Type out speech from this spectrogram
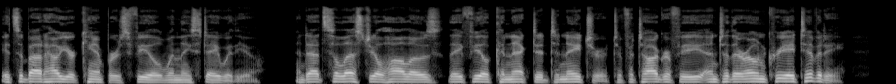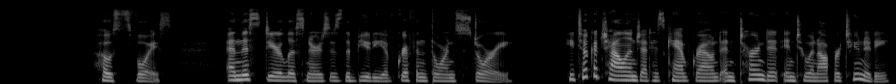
it's about how your campers feel when they stay with you. And at Celestial Hollows, they feel connected to nature, to photography, and to their own creativity. Host's voice. And this, dear listeners, is the beauty of Griffin Thorne's story. He took a challenge at his campground and turned it into an opportunity.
